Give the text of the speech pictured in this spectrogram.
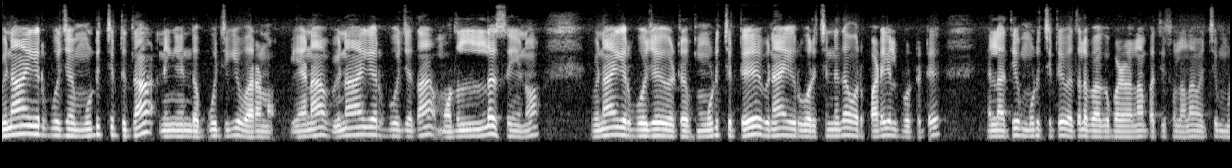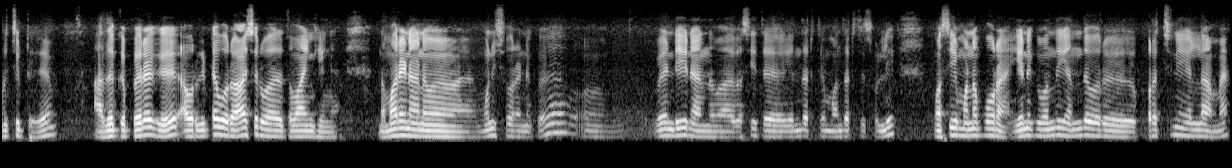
விநாயகர் பூஜை முடிச்சிட்டு தான் நீங்கள் இந்த பூஜைக்கு வரணும். ஏன்னா விநாயகர் பூஜை தான் முதல்ல செய்யணும். விநாயகர் பூஜை முடிச்சுட்டு முடிச்சிட்டு விநாயகர் ஒரு சின்னதாக ஒரு படையல் போட்டுட்டு எல்லாத்தையும் முடிச்சிட்டு வெத்தலை பாக்கு பழம்லாம் பற்றி சொல்லலாம் வச்சு முடிச்சிட்டு அதுக்கு பிறகு அவர்கிட்ட ஒரு ஆசீர்வாதத்தை வாங்கிக்கோங்க. இந்த மாதிரி நான் முனீஸ்வரனுக்கு வேண்டி நான் இந்த வ- வசியத்தை எந்திரத்தை மந்திரத்தை சொல்லி வசியம் பண்ண போகிறேன் எனக்கு வந்து எந்த ஒரு பிரச்சனையும் இல்லாமல்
